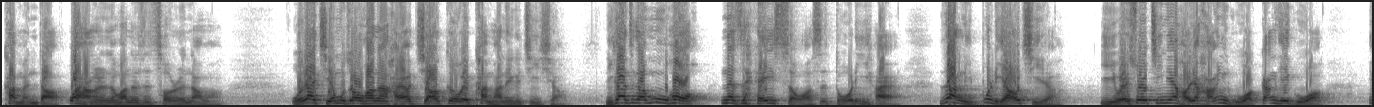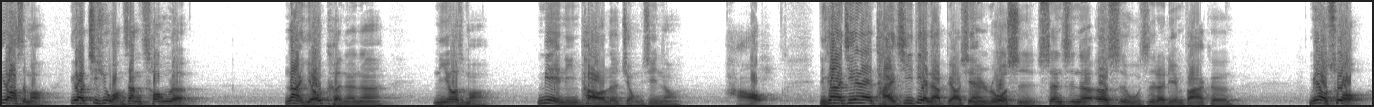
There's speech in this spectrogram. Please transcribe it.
看门道；外行人的话呢，是凑热闹嘛。我在节目中的话呢，还要教各位看盘的一个技巧。你看这个幕后那只黑手啊，是多厉害啊！让你不了解啊，以为说今天好像航运股啊、钢铁股啊，又要什么，又要继续往上冲了。那有可能呢，你有什么面临套牢的窘境哦。好，你看今天的台积电呢，表现很弱势，甚至呢，二四五四的联发科没有错。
